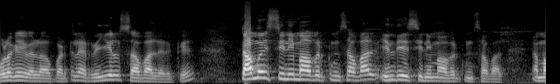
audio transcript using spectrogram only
உலகை வெல்லா படத்தில் ரியல் சவால் இருக்குது தமிழ் சினிமாவிற்கும் சவால் இந்திய சினிமாவிற்கும் சவால். நம்ம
